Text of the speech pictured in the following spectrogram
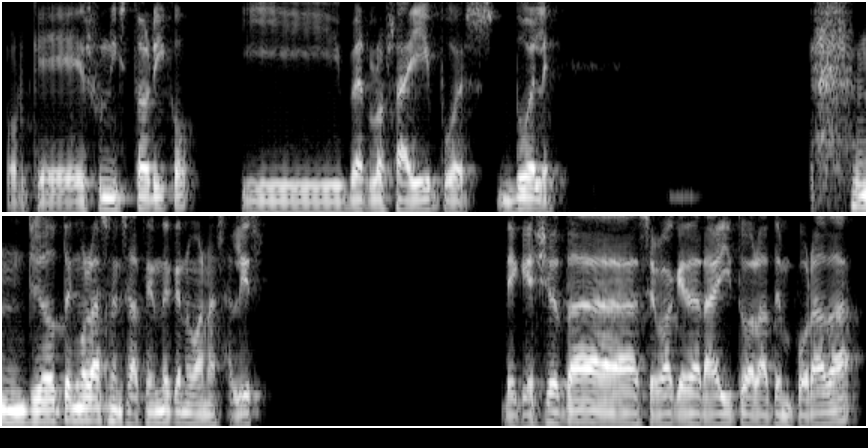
porque es un histórico y verlos ahí, pues duele. Yo tengo la sensación de que no van a salir. De que Shota se va a quedar ahí toda la temporada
